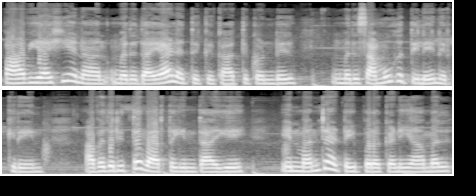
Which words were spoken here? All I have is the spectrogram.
பாவியாகிய நான் உமது தயாளத்துக்கு காத்துக்கொண்டு உமது சமூகத்திலே நிற்கிறேன். அவதரித்த வார்த்தையின் தாயே என் மன்றாட்டை புறக்கணியாமல்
